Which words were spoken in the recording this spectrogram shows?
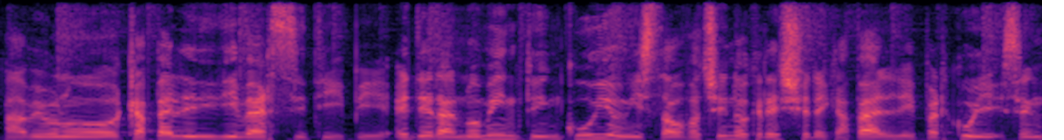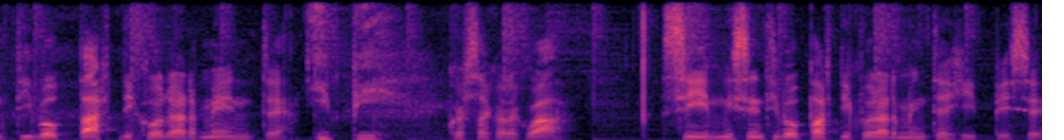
Avevano capelli di diversi tipi ed era il momento in cui io mi stavo facendo crescere i capelli, per cui sentivo particolarmente IP, questa cosa qua. Sì, mi sentivo particolarmente hippie, sì.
